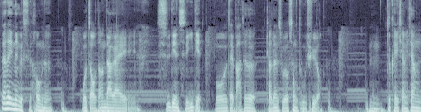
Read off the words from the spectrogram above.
那在那个时候呢，我早上大概十点十一点，我再把这个挑战书又送出去哦。嗯，就可以想象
